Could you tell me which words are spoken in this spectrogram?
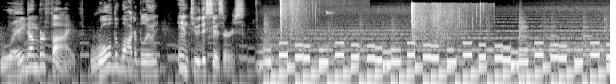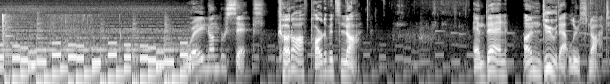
Way number five. Roll the water balloon into the scissors. Number six. Cut off part of its knot. And then undo that loose knot.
